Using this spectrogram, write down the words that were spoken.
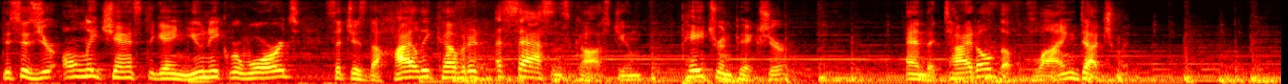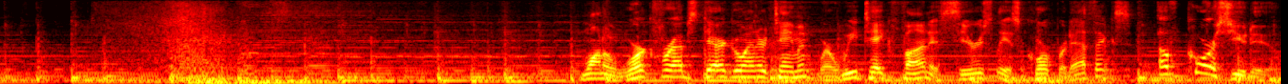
This is your only chance to gain unique rewards such as the highly coveted Assassin's costume, patron picture, and the title The Flying Dutchman. Want to work for Abstergo Entertainment where we take fun as seriously as corporate ethics? Of course you do.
